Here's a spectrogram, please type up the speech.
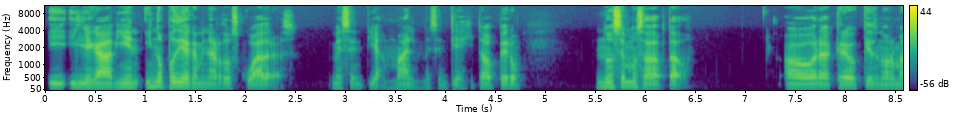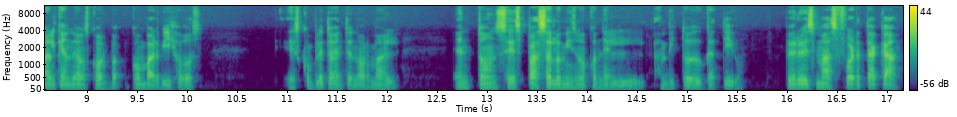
Y, llegaba bien y no podía caminar dos cuadras. Me sentía mal, me sentía agitado, pero nos hemos adaptado. Ahora creo que es normal que andemos con barbijos. Es completamente normal. Entonces pasa lo mismo con el ámbito educativo. Pero es más fuerte acá.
